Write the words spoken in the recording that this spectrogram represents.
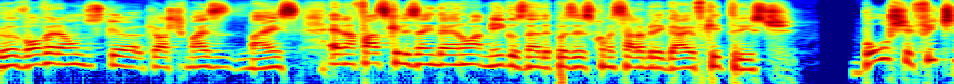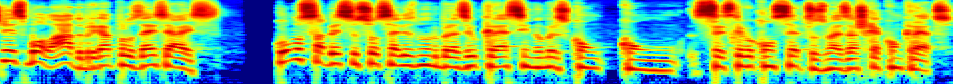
O Revolver é um dos que eu, que eu, acho mais, mais. É na fase que eles ainda eram amigos, né? Depois eles começaram a brigar e eu fiquei triste. Bolche Fitness Bolado, obrigado pelos 10 reais. Como saber se o socialismo no Brasil cresce em números com. com... Você escreveu concertos, mas acho que é concretos.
